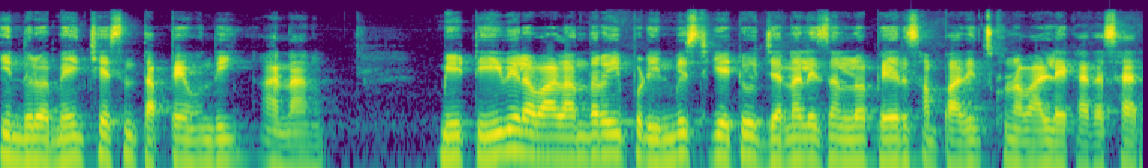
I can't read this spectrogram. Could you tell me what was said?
ఇందులో మేం చేసిన తప్పే ఉంది అన్నాను. మీ టీవీల వాళ్ళందరూ ఇప్పుడు ఇన్వెస్టిగేటివ్ జర్నలిజంలో పేరు సంపాదించుకున్న వాళ్ళే కదా సార్.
